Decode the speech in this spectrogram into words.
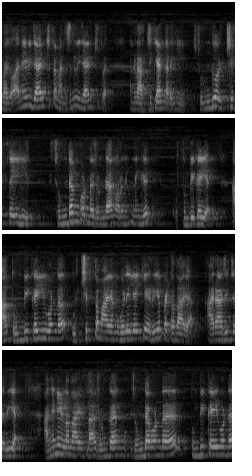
ഭഗവാനെ വിചാരിച്ചിട്ട് മനസ്സിൽ വിചാരിച്ചിട്ട് അങ്ങോട്ട് അർച്ചിക്കാൻ തുടങ്ങി. ചുണ്ടു ചുണ്ടൊക്ഷിപ്തൈ ചുണ്ടം കൊണ്ട് ചുണ്ട എന്ന് പറഞ്ഞിട്ടുണ്ടെങ്കിൽ തുമ്പിക്കൈ. ആ തുമ്പിക്കൈ കൊണ്ട് ഉക്ഷിപ്തമായ മുകളിലേക്ക് എറിയപ്പെട്ടതായ ആരാധിച്ചെറിയ. അങ്ങനെയുള്ളതായിട്ടുള്ള ചുണ്ട ചുണ്ട കൊണ്ട് തുമ്പിക്കൈ കൊണ്ട്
